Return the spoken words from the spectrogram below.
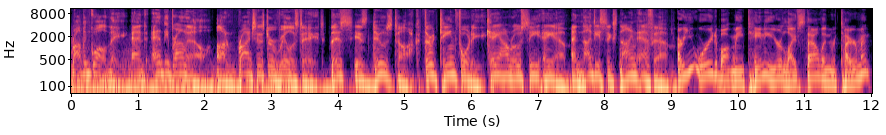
Robin Gwaltney and Andy Brownell on Rochester Real Estate. This is News Talk 1340, KROC AM and 96.9 FM. Are you worried about maintaining your lifestyle in retirement?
